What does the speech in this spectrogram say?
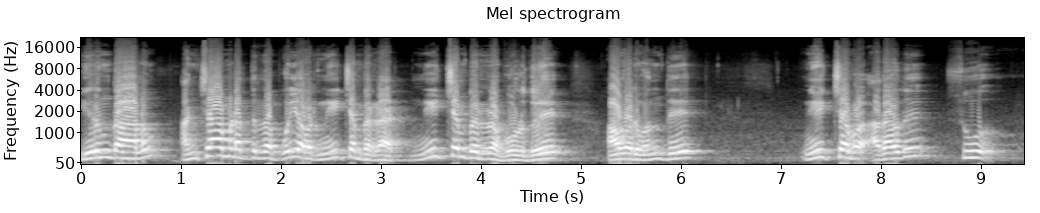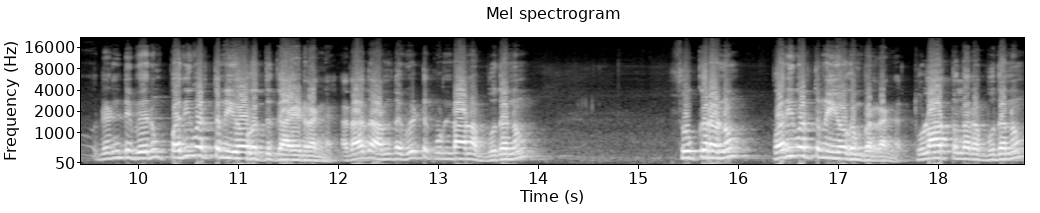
இருந்தாலும் அஞ்சாம் இடத்துல போய் அவர் நீச்சம் பெறார். நீச்சம் பெறுற பொழுது அவர் வந்து நீச்ச அதாவது சு ரெண்டு பேரும் பரிவர்த்தனை யோகத்துக்கு ஆயிடுறாங்க. அதாவது அந்த வீட்டுக்கு உண்டான புதனும் சுக்கிரனும் பரிவர்த்தனை யோகம் பெறாங்க. துலாத்துலர புதனும்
